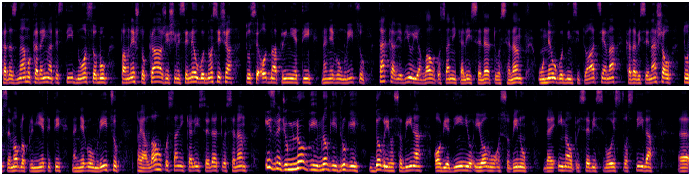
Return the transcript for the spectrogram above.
kada znamo kada imate stidnu osobu pa nešto kažeš ili se neugodno osjeća, to se odmah primijeti na njegovom licu. Takav je bio i Allah poslanik ali salatu wasalam u neugodnim situacijama kada bi se našao, to se moglo primijetiti na njegovom licu. Pa je Allah poslanik ali salatu wasalam između mnogih, mnogih drugih dobrih osobina objedinio i ovu osobinu da je imao pri sebi svojstvo stida. E,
